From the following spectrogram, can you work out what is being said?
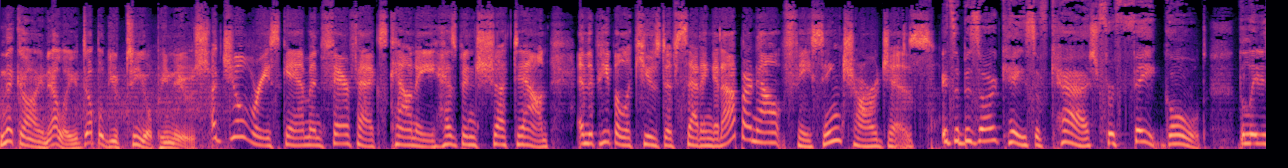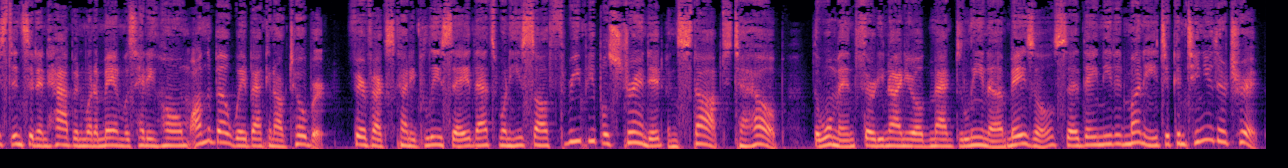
Nick Iannelli, WTOP News. A jewelry scam in Fairfax County has been shut down, and the people accused of setting it up are now facing charges. It's a bizarre case of cash for fake gold. The latest incident happened when a man was heading home on the Beltway back in October. Fairfax County police say that's when he saw three people stranded and stopped to help. The woman, 39-year-old Magdalena Mazel, said they needed money to continue their trip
